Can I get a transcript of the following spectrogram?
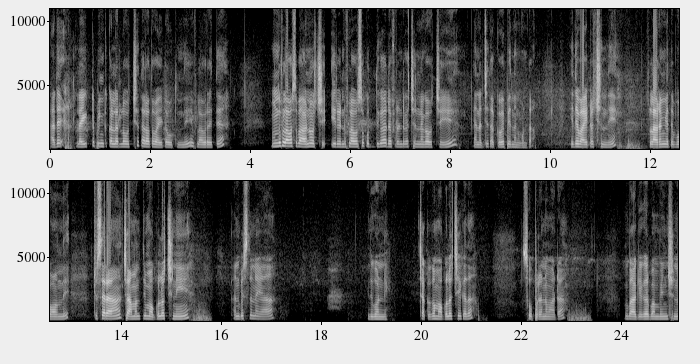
అదే లైట్ పింక్ కలర్లో వచ్చి తర్వాత వైట్ అవుతుంది ఈ ఫ్లవర్ అయితే. ముందు ఫ్లవర్స్ బాగానే వచ్చాయి. ఈ రెండు ఫ్లవర్స్ కొద్దిగా డిఫరెంట్గా చిన్నగా వచ్చాయి. ఎనర్జీ తక్కువైపోయింది అనుకుంటా. ఇది వైట్ వచ్చింది. ఫ్లవరింగ్ అయితే బాగుంది. చూసారా? చామంతి మొగ్గలు వచ్చినాయి కనిపిస్తున్నాయా? ఇదిగోండి. చక్కగా మొగ్గలు వచ్చాయి కదా. సూపర్ అన్నమాట. భాగ్య గారు పంపించిన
